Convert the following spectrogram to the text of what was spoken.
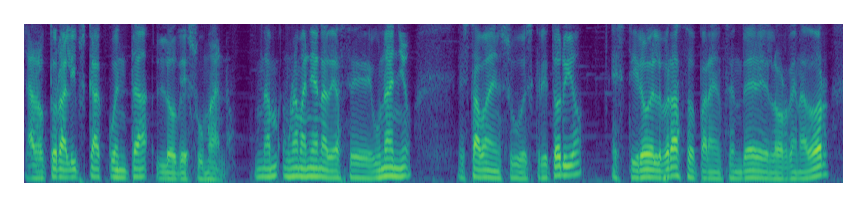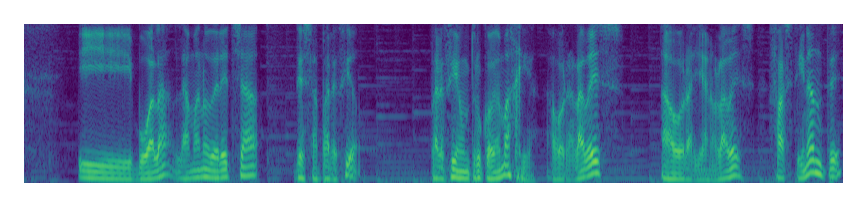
la doctora Lipska cuenta lo de su mano. Una, una mañana de hace un año estaba en su escritorio, estiró el brazo para encender el ordenador y voilà, la mano derecha desapareció. Parecía un truco de magia. Ahora la ves, ahora ya no la ves. Fascinante,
